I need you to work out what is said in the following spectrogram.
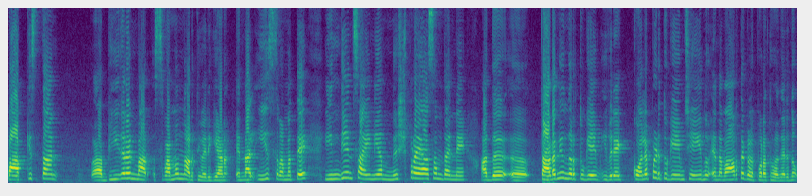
പാകിസ്ഥാൻ ഭീകരന്മാർ ശ്രമം നടത്തി വരികയാണ്. എന്നാൽ ഈ ശ്രമത്തെ ഇന്ത്യൻ സൈന്യം നിഷ്പ്രയാസം തന്നെ അത് തടഞ്ഞു നിർത്തുകയും ഇവരെ കൊലപ്പെടുത്തുകയും ചെയ്യുന്നു എന്ന വാർത്തകൾ പുറത്തു വന്നിരുന്നു.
